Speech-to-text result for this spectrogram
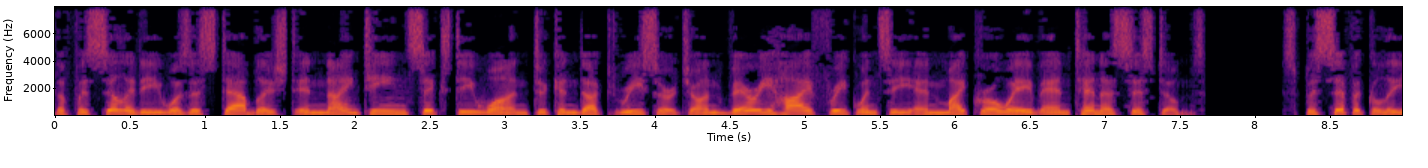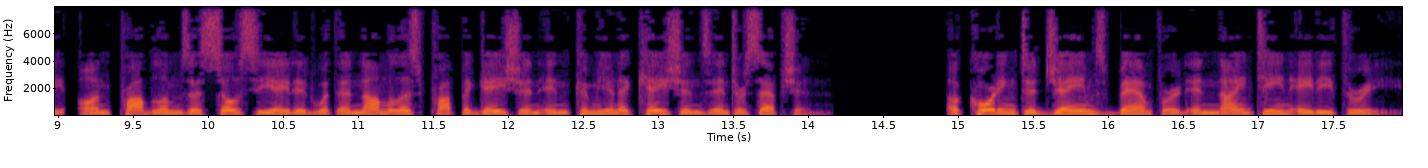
The facility was established in 1961 to conduct research on very high frequency and microwave antenna systems, specifically, on problems associated with anomalous propagation in communications interception. According to James Bamford in 1983,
